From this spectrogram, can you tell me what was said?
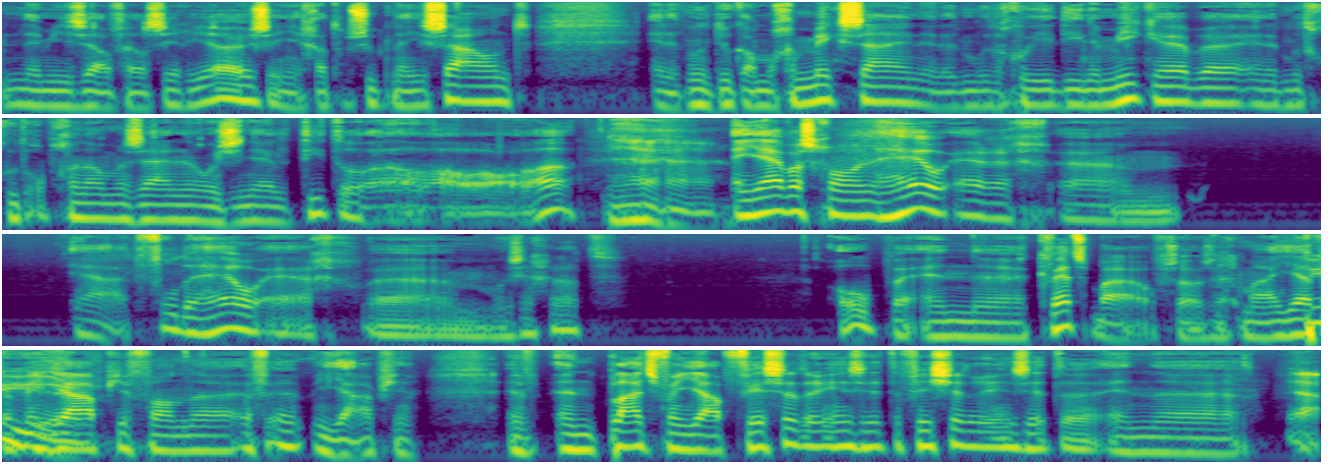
neem je jezelf heel serieus en je gaat op zoek naar je sound. En het moet natuurlijk allemaal gemixt zijn. En het moet een goede dynamiek hebben. En het moet goed opgenomen zijn. Een originele titel. Ja. En jij was gewoon heel erg... Um, ja, het voelde heel erg... Um, hoe zeg je dat? Open en uh, kwetsbaar of zo, zeg maar. Je hebt ook een Jaapje van... Uh, een Jaapje. Een, een, plaatje van Jaap Visser erin zitten. Visser erin zitten. En uh, ja.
